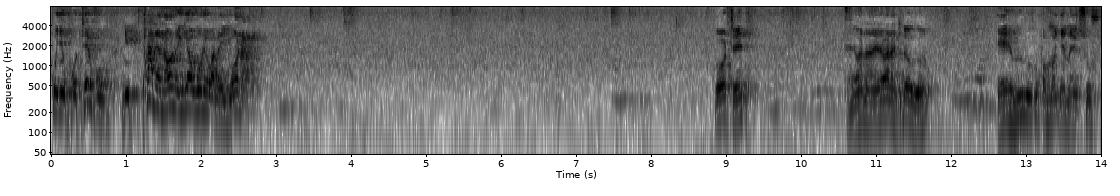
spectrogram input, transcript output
kwenye upotevu ni pana naona ingia wale wanaiona. Kote Elewana elewana kidogo. Eh Mungu yuko pamoja na Yusufu.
